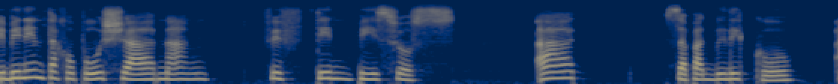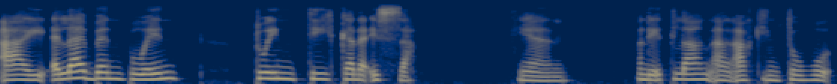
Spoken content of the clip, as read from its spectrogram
ibininta ko po siya ng 15 pesos. At sa pagbili ko ay 11.20 kada isa. Yan. Maliit lang ang aking tubo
